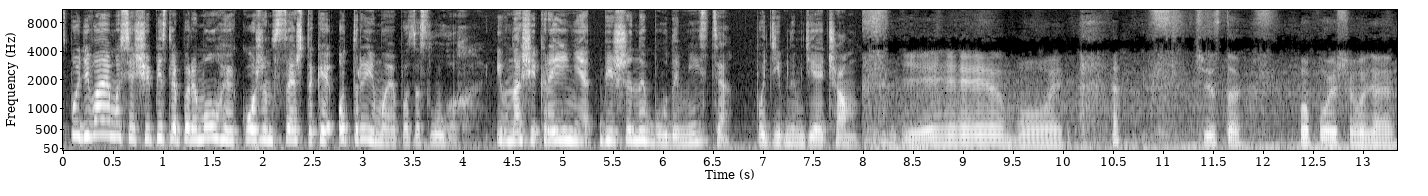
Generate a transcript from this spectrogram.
Сподіваємося, що після перемоги кожен все ж таки отримує по заслугах, і в нашій країні більше не буде місця подібним діячам. Є-бой. Чисто по Польщі гуляю.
